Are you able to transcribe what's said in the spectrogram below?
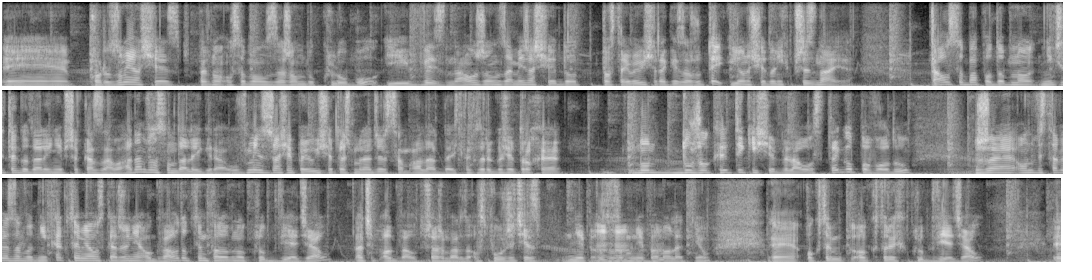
e, porozumiał się z pewną osobą z zarządu klubu i wyznał, że on zamierza się do, postawiły się takie zarzuty i on się do nich przyznaje. ta osoba podobno nigdzie tego dalej nie przekazała. Adam Johnson dalej grał. W międzyczasie pojawił się też menedżer Sam Allardyce, na którego się trochę, no, dużo krytyki się wylało z tego powodu, że on wystawiał zawodnika, który miał oskarżenia o gwałt, o którym podobno klub wiedział, znaczy o gwałt, przepraszam bardzo, o współżycie z, nie, z osobą niepełnoletnią, e, o, którym, o których klub wiedział. E,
